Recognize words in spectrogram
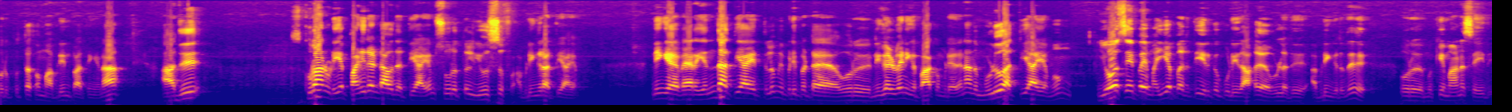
ஒரு புத்தகம் அப்படின்னு பார்த்தீங்கன்னா அது குரானுடைய பனிரெண்டாவது அத்தியாயம் சூரத்துல் யூசுப் அப்படிங்கிற அத்தியாயம். நீங்கள் வேற எந்த அத்தியாயத்திலும் இப்படிப்பட்ட ஒரு நிகழ்வை நீங்கள் பார்க்க முடியாது. ஏன்னா அந்த முழு அத்தியாயமும் யோசேப்பை மையப்படுத்தி இருக்கக்கூடியதாக உள்ளது அப்படிங்கிறது ஒரு முக்கியமான செய்தி.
